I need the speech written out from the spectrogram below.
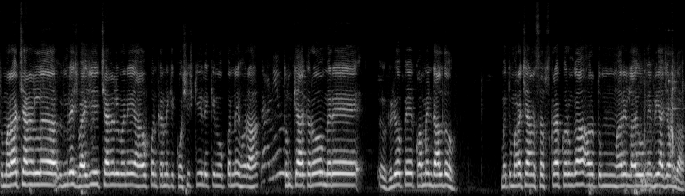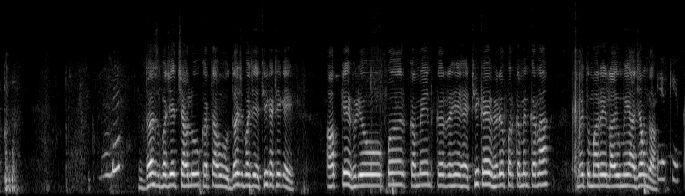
तुम्हारा चैनल विमलेश भाई जी चैनल मैंने ओपन करने की कोशिश की लेकिन ओपन नहीं हो रहा। तुम क्या करो मेरे वीडियो पे कमेंट डाल दो। मैं तुम्हारा चैनल सब्सक्राइब करूँगा और तुम्हारे लाइव में भी आ जाऊँगा। दस बजे चालू करता हूँ। दस बजे ठीक है ठीक है। आपके वीडियो पर कमेंट कर रहे हैं। ठीक है वीडियो पर कमेंट करना। मैं तुम्हारे लाइव में आ जाऊँगा। एक एक।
